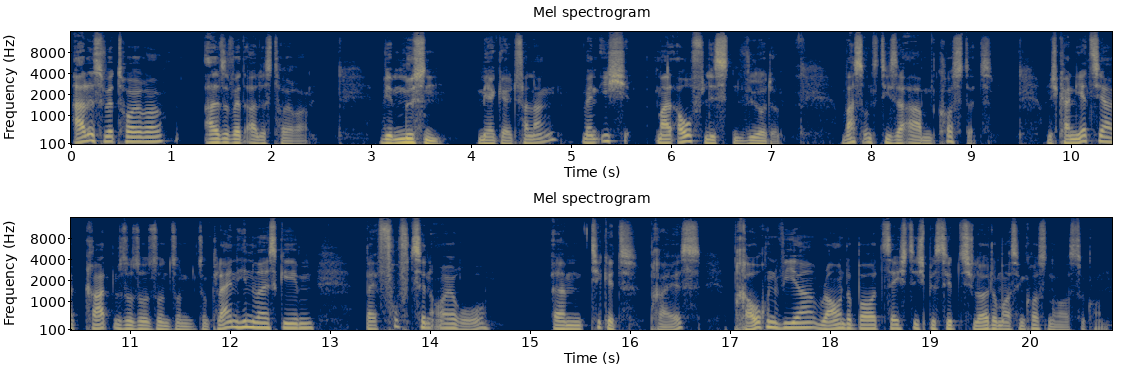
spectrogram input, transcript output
alles wird teurer, also wird alles teurer. Wir müssen mehr Geld verlangen. Wenn ich mal auflisten würde, was uns dieser Abend kostet, und ich kann jetzt ja gerade so, so, so, so, einen kleinen Hinweis geben, bei 15 Euro ähm, Ticketpreis brauchen wir roundabout 60 bis 70 Leute, um aus den Kosten rauszukommen.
